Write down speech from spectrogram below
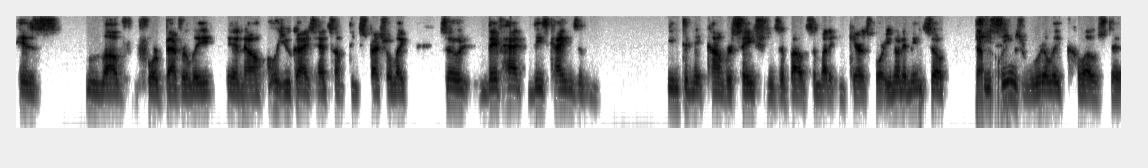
his love for beverly you know. Oh you guys had something special like so they've had these kinds of intimate conversations about somebody he cares for you know what i mean so Definitely. she seems really close to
